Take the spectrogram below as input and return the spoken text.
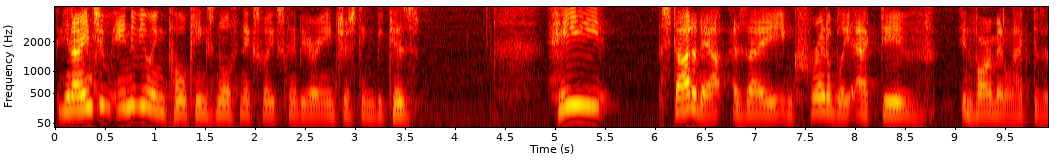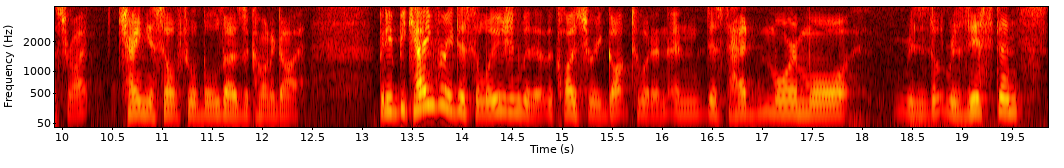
you know, interviewing Paul Kingsnorth next week is going to be very interesting because he started out as a incredibly active environmental activist, right? Chain yourself to a bulldozer kind of guy. But he became very disillusioned with it the closer he got to it and, and just had more and more res- resistance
